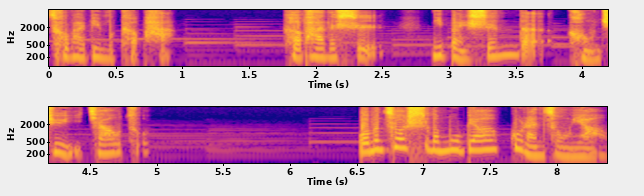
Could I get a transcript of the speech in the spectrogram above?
挫败并不可怕，可怕的是你本身的恐惧与焦灼。我们做事的目标固然重要，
